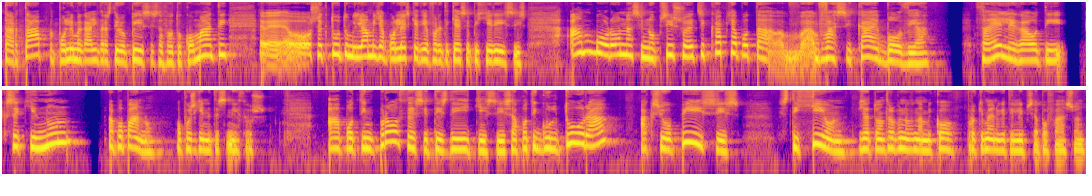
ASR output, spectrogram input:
startup, πολύ μεγάλη δραστηριοποίηση σε αυτό το κομμάτι. Ε, Ω εκ τούτου, μιλάμε για πολλές και διαφορετικές επιχειρήσεις. Αν μπορώ να συνοψίσω έτσι κάποια από τα βασικά εμπόδια, θα έλεγα ότι ξεκινούν από πάνω, όπως γίνεται συνήθως. Από την πρόθεση της διοίκησης, από την κουλτούρα αξιοποίησης στοιχείων για το ανθρώπινο δυναμικό προκειμένου για τη λήψη αποφάσεων.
